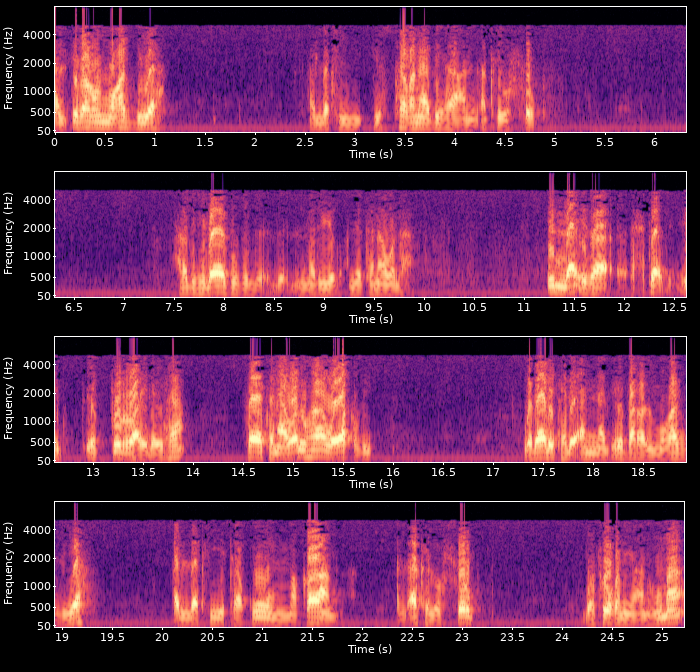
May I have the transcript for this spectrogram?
الإبر المغذية التي يستغنى بها عن الأكل والشرب. هذه لا يجوز للمريض أن يتناولها. إلا إذا احتاج اضطر إليها فيتناولها ويقضي. وذلك لأن الإبر المغذية التي تقوم مقام الأكل والشرب وتغني عنهما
